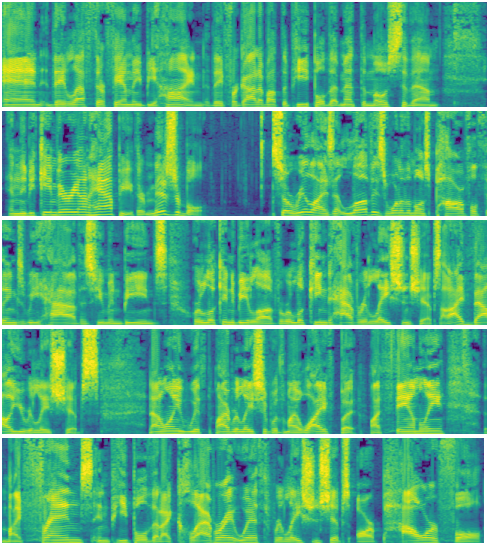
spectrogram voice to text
And they left their family behind. They forgot about the people that meant the most to them and they became very unhappy. They're miserable. So realize that love is one of the most powerful things we have as human beings. We're looking to be loved. We're looking to have relationships. I value relationships not only with my relationship with my wife, but my family, my friends, and people that I collaborate with. Relationships are powerful.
